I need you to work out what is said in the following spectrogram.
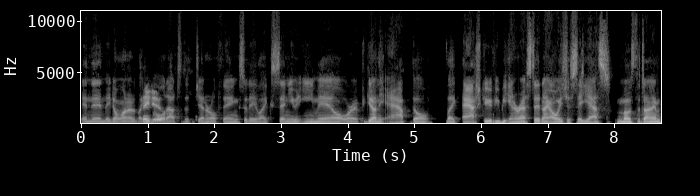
and then they don't want to like roll it out to the general thing. So they like send you an email, or if you get on the app, they'll like ask you if you'd be interested. And I always just say yes most of the time.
